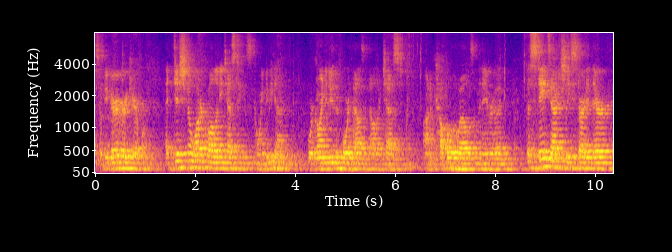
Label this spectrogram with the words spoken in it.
So be very, very careful. Additional water quality testing is going to be done. We're going to do the $4,000 test on a couple of the wells in the neighborhood. The state's actually started their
